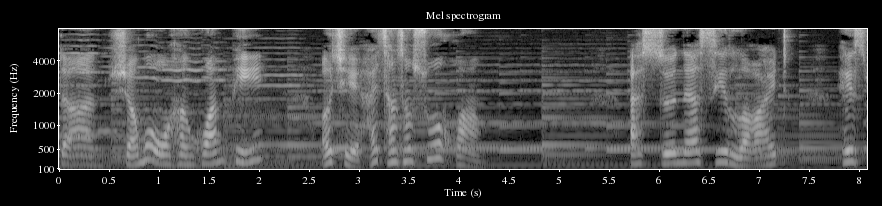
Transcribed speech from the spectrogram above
但小木偶很顽皮，而且还常常说谎。As soon as he lied, his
